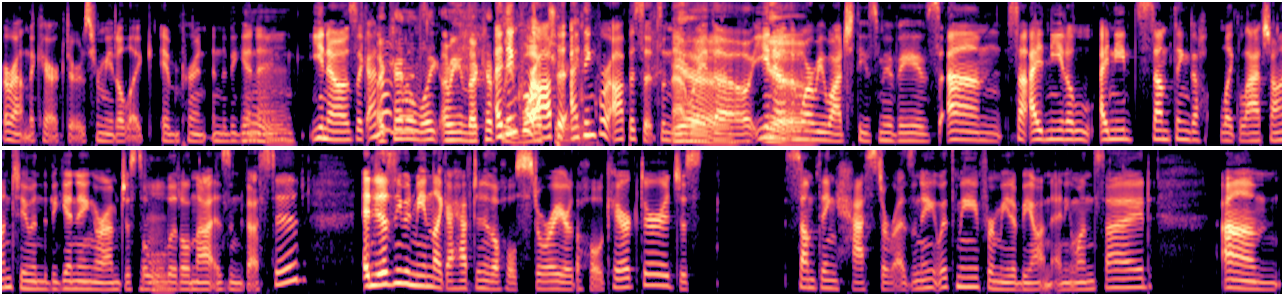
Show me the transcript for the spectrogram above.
around the characters for me to like imprint in the beginning. You know, I was like, I I, don't kind of like. I mean, that kept. I me think we're oppo- I think we're opposites in that way, though. You know, the more we watch these movies, um, so I need a I need something to like latch onto in the beginning, or I'm just a Hmm. little not as invested. And it doesn't even mean like I have to know the whole story or the whole character. It just something has to resonate with me for me to be on anyone's side. Um,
